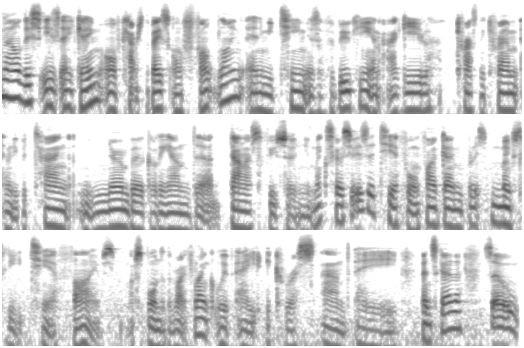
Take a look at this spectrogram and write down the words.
Now this is a game of capture the base on fault line. Enemy team is a Fubuki and Agil, Krasny Krym, Emile Bertin, Nuremberg, Leander, Dallas, Fuso, New Mexico. So it is a tier 4 and 5 game, but it's mostly tier 5s. I've spawned on the right flank with a Icarus and a Pensacola. So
